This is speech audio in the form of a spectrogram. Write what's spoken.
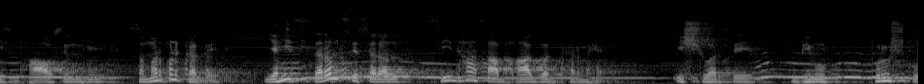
इस भाव से उन्हें समर्पण कर दे। यही सरल से सरल, सीधा सा भागवत धर्म है। ईश्वर से विमुख पुरुष को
